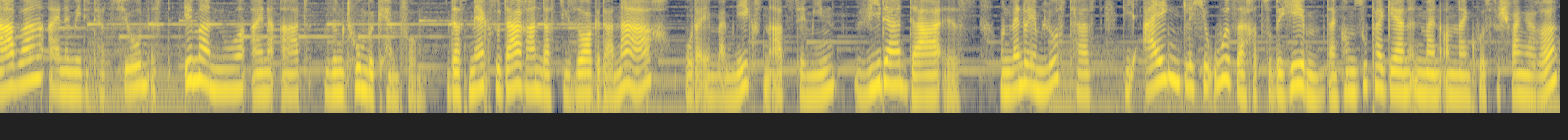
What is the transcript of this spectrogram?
Aber eine Meditation ist immer nur eine Art Symptombekämpfung. Das merkst du daran, dass die Sorge danach oder eben beim nächsten Arzttermin wieder da ist. Und wenn du eben Lust hast, die eigentliche Ursache zu beheben, dann komm super gerne in meinen Online-Kurs für Schwangere.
